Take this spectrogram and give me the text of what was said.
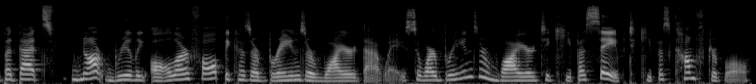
But that's not really all our fault because our brains are wired that way. So, our brains are wired to keep us safe, to keep us comfortable.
